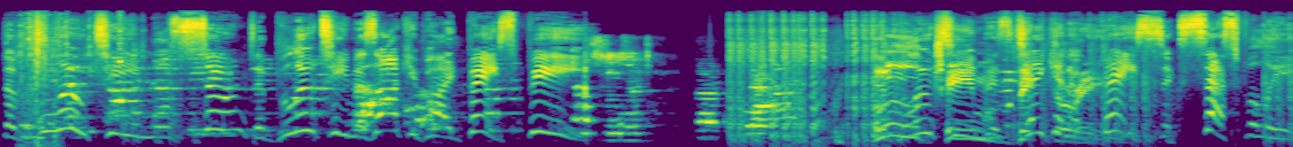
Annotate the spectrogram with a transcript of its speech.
The blue team will soon. The blue team has occupied base B. Blue, Blue team, team has victory. taken a base successfully.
